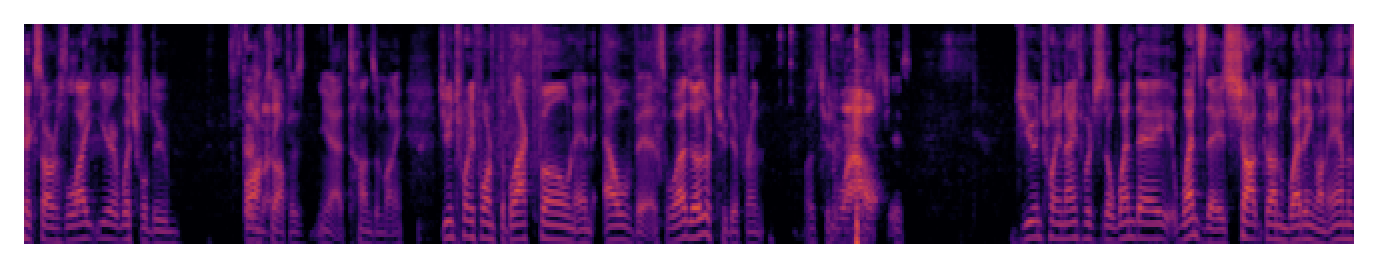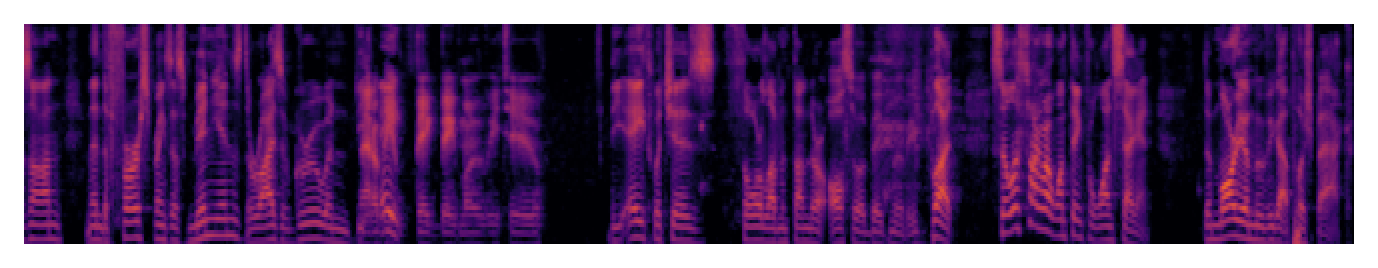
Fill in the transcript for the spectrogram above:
Pixar's Lightyear, which will do Good box money. office. Yeah, tons of money. June 24th, The Black Phone and Elvis. Well, those are two different. Those two different Wow. movies, jeez. June 29th, which is a Wednesday, Wednesday is Shotgun Wedding on Amazon. And then the first brings us Minions, The Rise of Gru, and the That'll be a big, big movie too. the eighth, which is Thor: Love and Thunder, also a big movie. But so let's talk about one thing for one second. The Mario movie got pushed back,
